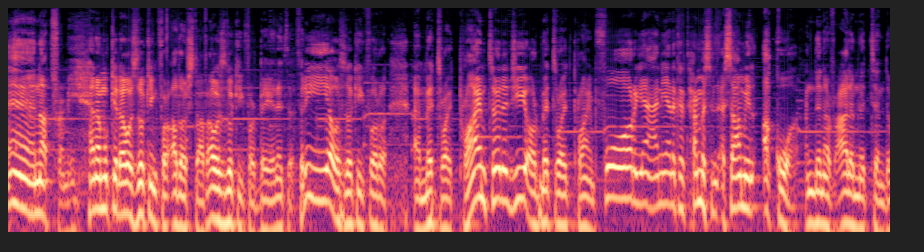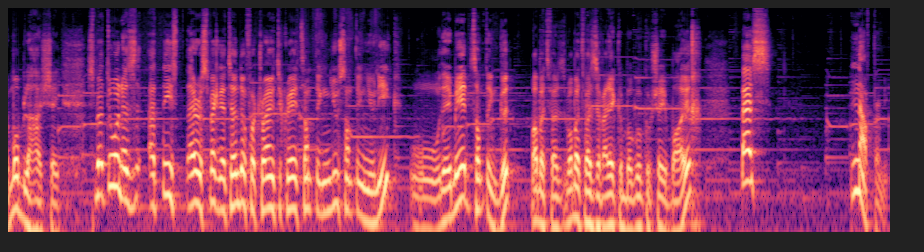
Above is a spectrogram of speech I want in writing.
Eh, not for me. أنا ممكن I was looking for other stuff. I was looking for Bayonetta 3, I was looking for a Metroid Prime trilogy or Metroid Prime 4 يعني أنا كنت متحمس للأسامي الأقوى عندنا في عالم Nintendo مو بلهالشيء. Splatoon is at least I respect Nintendo for trying to create something new, something unique. they made something good. ما بتفلسف ما بتفلسف عليكم بقول لكم شيء بايخ. بس not for me.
